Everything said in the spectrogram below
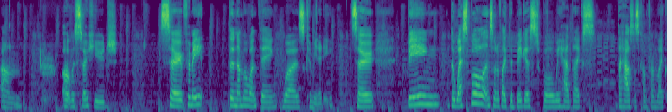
Um, oh, it was so huge. So for me, the number one thing was community. So being the West Ball and sort of like the biggest ball, we had like the houses come from like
